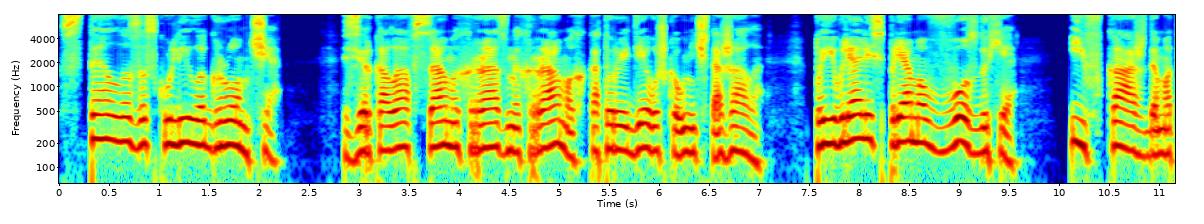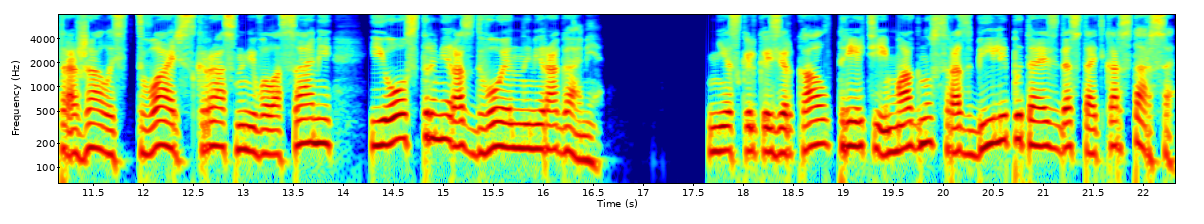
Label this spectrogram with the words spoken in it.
Стелла заскулила громче. Зеркала в самых разных рамах, которые девушка уничтожала, появлялись прямо в воздухе, и в каждом отражалась тварь с красными волосами и острыми раздвоенными рогами. Несколько зеркал третий Магнус разбили, пытаясь достать Карстарса.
